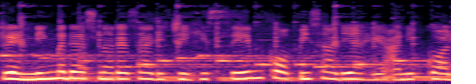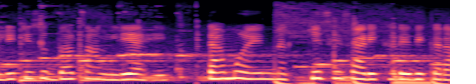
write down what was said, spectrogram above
ट्रेंडिंगमध्ये असणाऱ्या साडीची ही सेम कॉपी साडी आहे आणि क्वालिटीसुद्धा चांगली आहे. त्यामुळे नक्कीच ही साडी खरेदी करा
